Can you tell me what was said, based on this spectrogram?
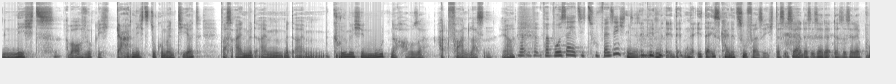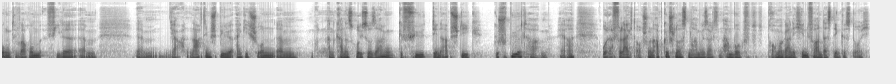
nichts, aber auch wirklich gar nichts dokumentiert, was einen mit einem, mit einem Krümelchen Mut nach Hause hat fahren lassen. Ja. Wo ist da jetzt die Zuversicht? Da ist keine Zuversicht. Das ist ja, das ist ja, der, das ist ja der Punkt, warum viele ähm, ähm, ja nach dem Spiel eigentlich schon, ähm, man, man kann es ruhig so sagen, gefühlt den Abstieg gespürt haben, ja, oder vielleicht auch schon abgeschlossen haben, gesagt, in Hamburg brauchen wir gar nicht hinfahren, das Ding ist durch.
